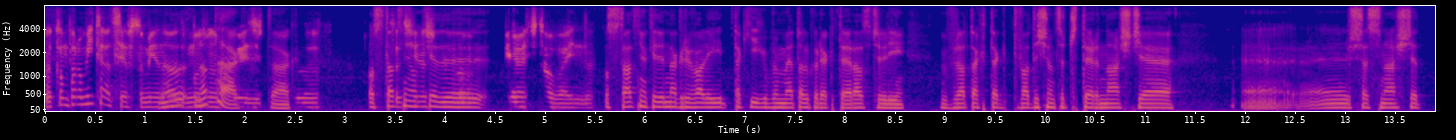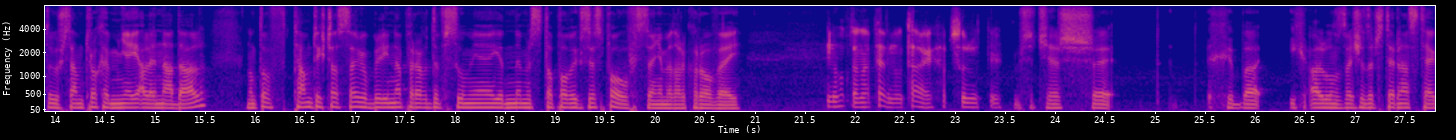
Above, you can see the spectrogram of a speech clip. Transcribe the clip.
no kompromitacja w sumie No, nawet no tak, powiedzieć. tak. Ostatnio, kiedy ostatnio, kiedy nagrywali taki jakby metalcore jak teraz, czyli w latach tak 2014, e, 16, to już tam trochę mniej, ale nadal, no to w tamtych czasach byli naprawdę w sumie jednym z topowych zespołów w scenie metalcore'owej. No to na pewno, tak, absolutnie. Przecież e, chyba ich album z 2014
